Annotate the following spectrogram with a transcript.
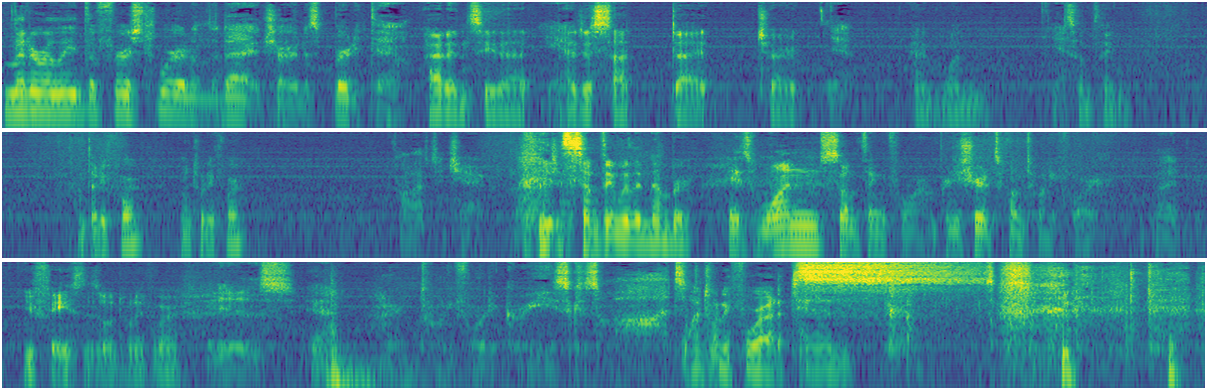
literally, the first word on the diet chart is Birdie Town. I didn't see that. Yeah. I just saw diet chart Yeah. and one Yeah. something. 134? 124? I'll have to check. something with a number. It's one something four. I'm pretty sure it's 124, but Your face is 124. it is Yeah. 124 degrees because I'm hot. 124 out of 10.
